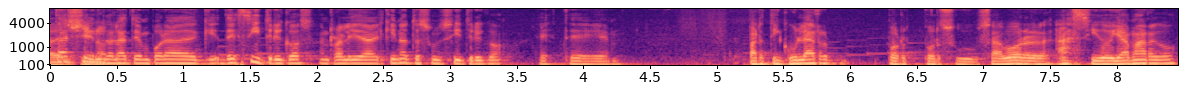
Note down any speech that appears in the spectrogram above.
está del yendo quinoto? la temporada de, de cítricos, en realidad. El quinoto es un cítrico, este, particular por, por su sabor ácido y amargo,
